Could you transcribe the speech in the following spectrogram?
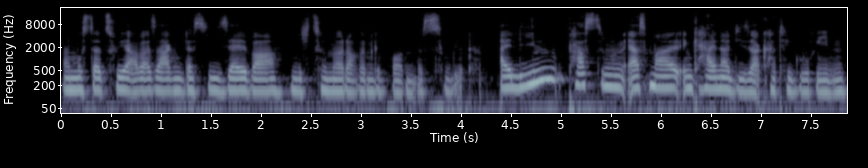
Man muss dazu ja aber sagen, dass sie selber nicht zur Mörderin geworden ist, zum Glück. Eileen passte nun erstmal in keiner dieser Kategorien.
